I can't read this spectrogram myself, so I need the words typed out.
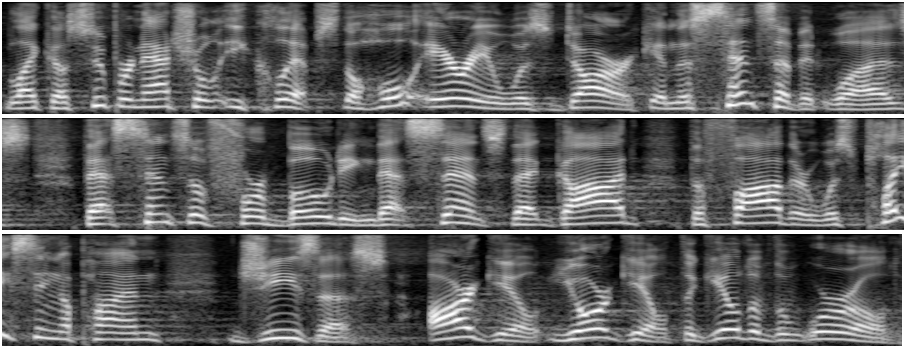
like a supernatural eclipse the whole area was dark and the sense of it was that sense of foreboding that sense that god the father was placing upon jesus our guilt your guilt the guilt of the world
